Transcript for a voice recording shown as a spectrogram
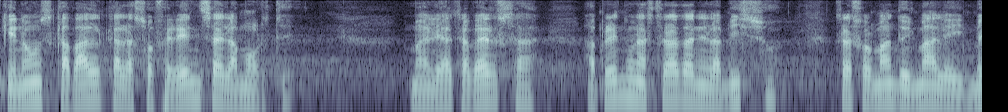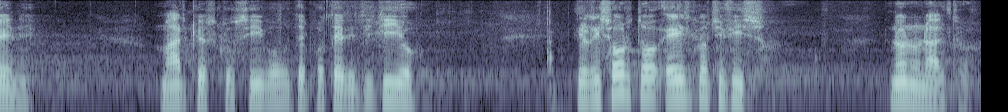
che non scavalca la sofferenza e la morte, ma le attraversa aprendo una strada nell'abisso, trasformando il male in bene, marchio esclusivo del potere di Dio. Il risorto è il crocifisso, non un altro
